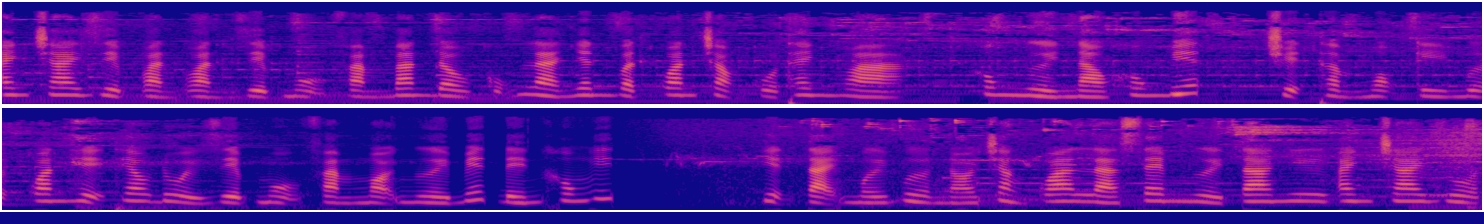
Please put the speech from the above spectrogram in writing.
Anh trai Diệp Oản Oản Diệp Mộ Phàm ban đầu cũng là nhân vật quan trọng của Thanh Hòa, không người nào không biết, chuyện Thẩm Mộng Kỳ mượn quan hệ theo đuổi Diệp Mộ Phàm mọi người biết đến không ít. Hiện tại mới vừa nói chẳng qua là xem người ta như anh trai ruột,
